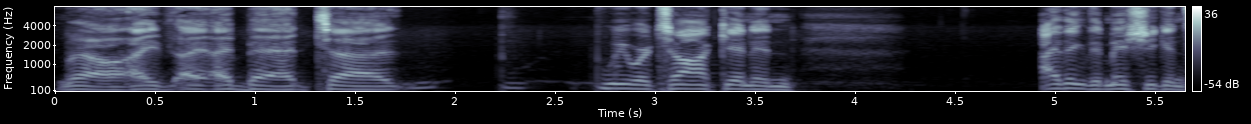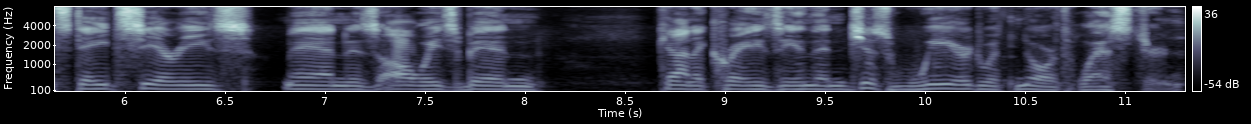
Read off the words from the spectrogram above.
Well, I I, I bet uh, we were talking, and I think the Michigan State series, man, has always been kind of crazy, and then just weird with Northwestern.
